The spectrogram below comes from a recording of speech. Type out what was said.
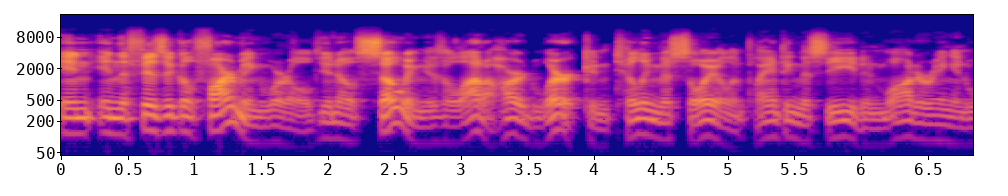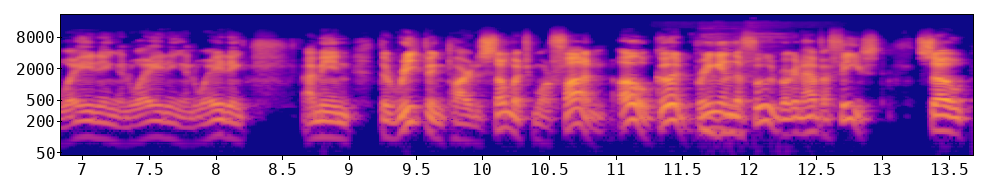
in in the physical farming world you know sowing is a lot of hard work and tilling the soil and planting the seed and watering and waiting and waiting and waiting I mean, the reaping part is so much more fun. Oh, good, bring mm-hmm. in the food. We're going to have a feast. So,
